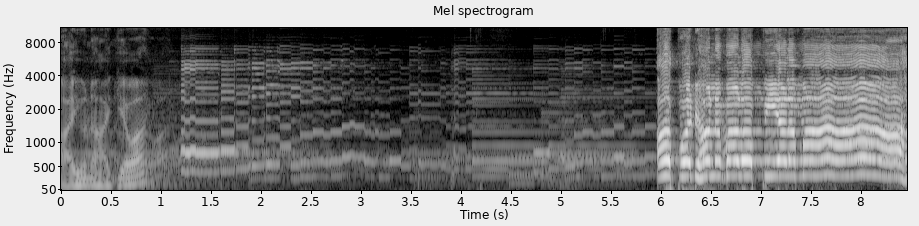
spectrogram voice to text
આયુના આગેવાન અપઢોલ બાળો પિયળમાં.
